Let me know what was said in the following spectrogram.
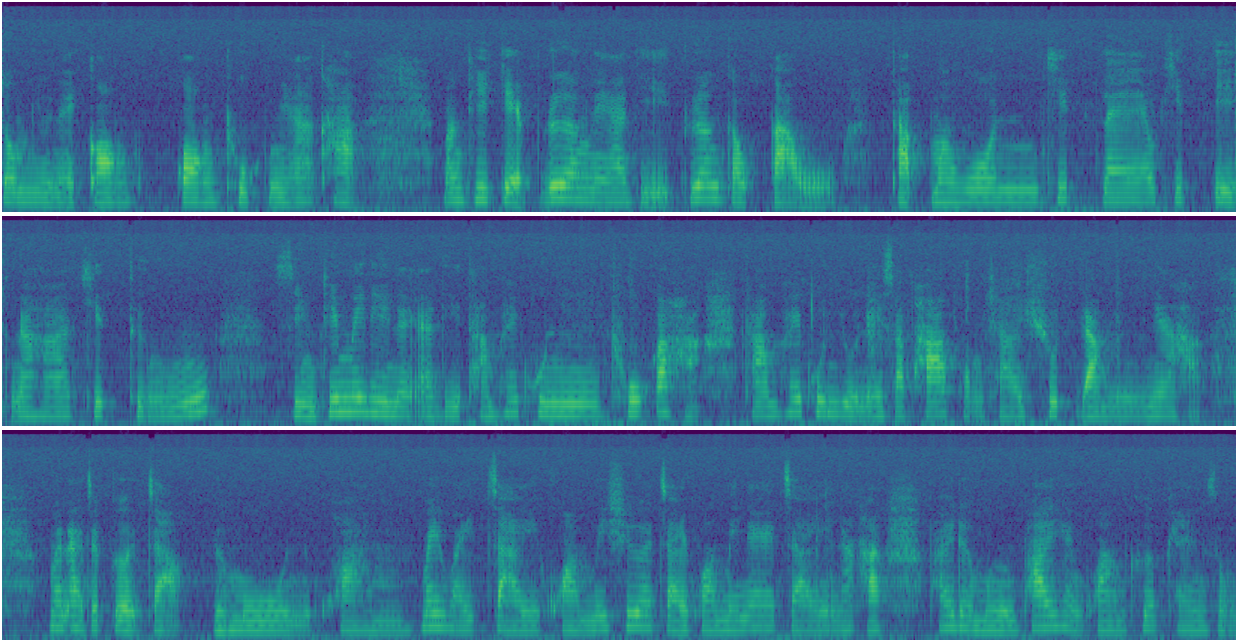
จมอยู่ในกองกองทุกเนี้ยค่ะ บางทีเก็บเรื่องในอดีตเรื่องเก่าๆ กลับมาวนคิดแล้วคิดอีกนะคะ คิดถึงสิ่งที่ไม่ดีในอดีตทำให้คุณทุกข์อะค่ะทำให้คุณอยู่ในสภาพของชายชุดดำเนี่ยค่ะ มันอาจจะเกิดจากเดอมูนความไม่ไว้ใจ ความไม่เชื่อใจ ความไม่แน่ใจนะคะไพ่เดอะมูนไพ่แห่งความเคลือบแคลงสง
